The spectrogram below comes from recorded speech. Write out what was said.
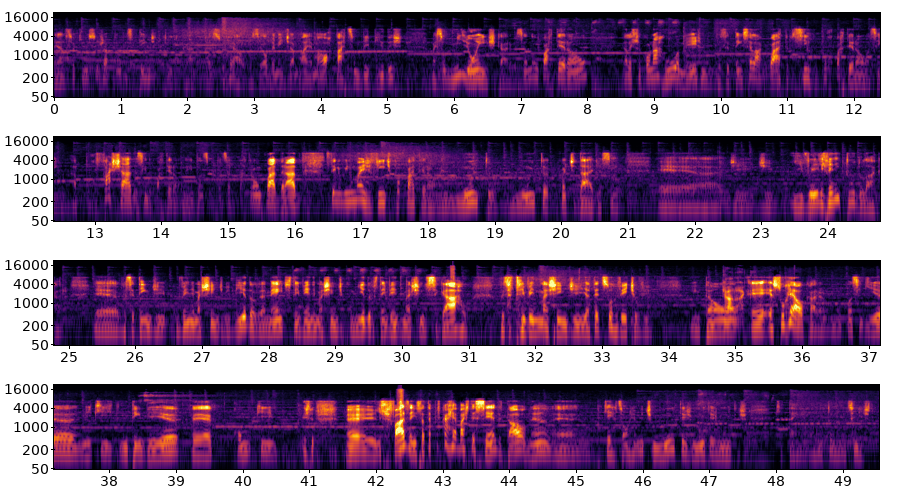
Né? Só que no Japão você tem de tudo, cara. É surreal. Você, obviamente, a maior parte são bebidas, mas são milhões, cara. Você anda um quarteirão, elas ficam na rua mesmo. Você tem, sei lá, quatro, cinco por quarteirão, assim, por fachada assim do quarteirão. Né? Então você pensa que quarteirão é um quadrado, você tem no mínimo mais 20 por quarteirão. É muito, muita quantidade, assim. É, de, de, e eles vendem tudo lá, cara. É, você tem de vending machine de bebida, obviamente, você tem vending machine de comida, você tem vending machine de cigarro, você tem vending machine de até de sorvete, eu vi. Então é, é, surreal, cara. Eu não conseguia meio que entender é, como que é, eles fazem isso até para ficar reabastecendo e tal, né? É, porque são realmente muitas, muitas, muitas que tem. É muito, muito sinistro.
